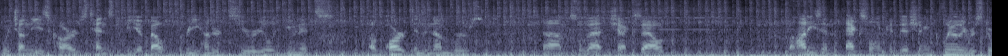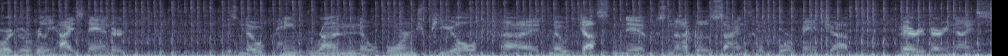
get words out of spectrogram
which on these cars tends to be about 300 serial units apart in the numbers, um, so that checks out. Body's in excellent condition, clearly restored to a really high standard. There's no paint run, no orange peel, uh, no dust nibs, none of those signs of a poor paint job. Very, very nice.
